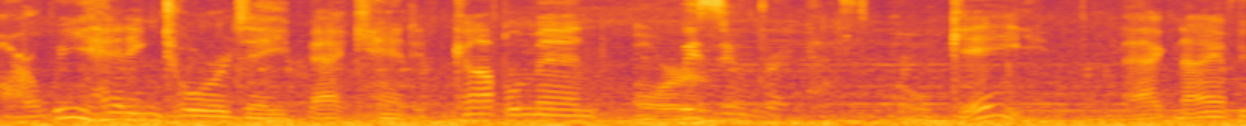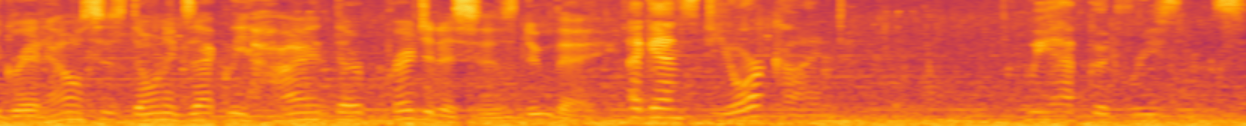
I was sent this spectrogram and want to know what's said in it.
Are we heading towards a backhanded compliment, or... We zoomed right past it. Okay. Magni of the Great Houses don't exactly hide their prejudices, do they? Against your kind. We have good reasons.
